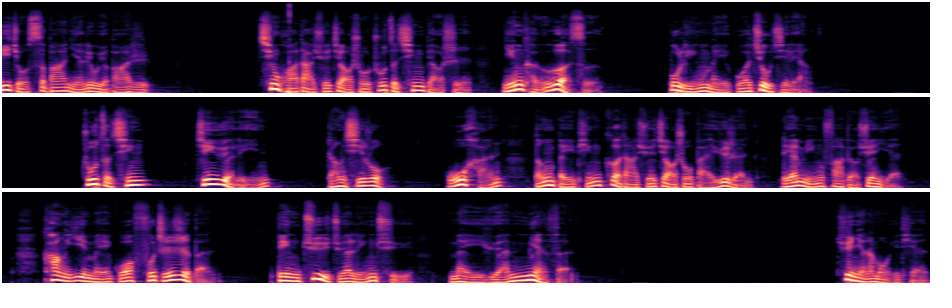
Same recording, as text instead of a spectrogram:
一九四八年六月八日，清华大学教授朱自清表示，宁肯饿死，不领美国救济粮。朱自清、金岳霖、张奚若、吴晗等北平各大学教授百余人联名发表宣言，抗议美国扶植日本，并拒绝领取美元面粉。去年的某一天。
